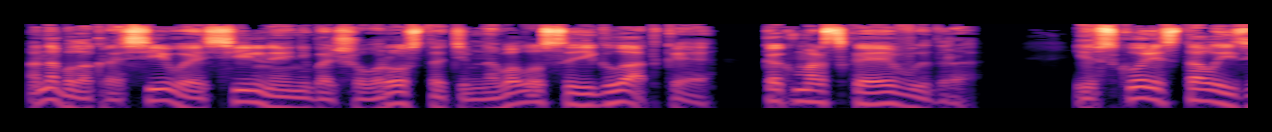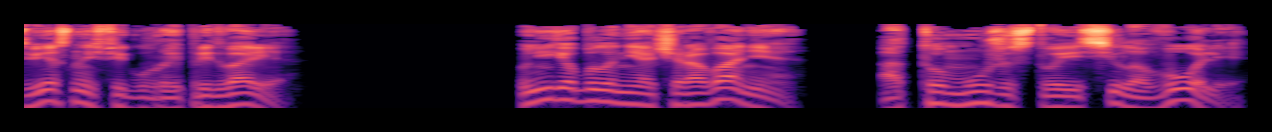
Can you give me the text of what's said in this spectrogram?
Она была красивая, сильная, небольшого роста, темноволосая и гладкая, как морская выдра, и вскоре стала известной фигурой при дворе. У нее было не очарование, а то мужество и сила воли,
